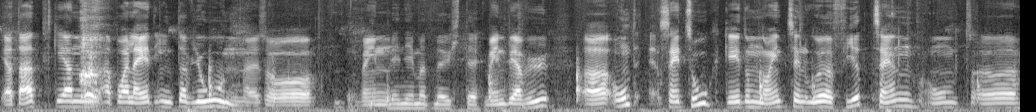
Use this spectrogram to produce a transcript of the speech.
er darf gern ein paar Leute interviewen, also wenn, Wenn jemand möchte. wenn wer will. Äh, und sein Zug geht um 19.14 Uhr und äh,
